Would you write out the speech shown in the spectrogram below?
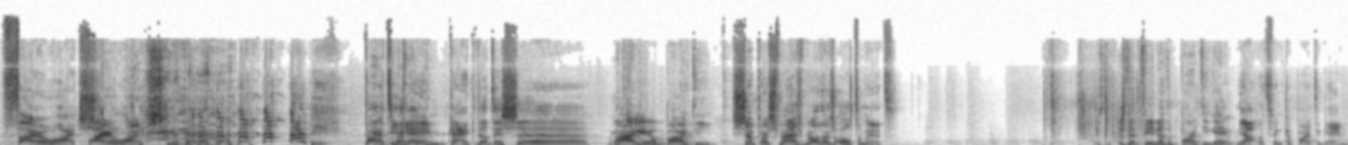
Firewatch. Firewatch. Party game. Kijk, dat is eh, Mario Party. Super Smash Bros. Ultimate. Is, is dat, vind je dat een party game? Ja, dat vind ik een party game.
